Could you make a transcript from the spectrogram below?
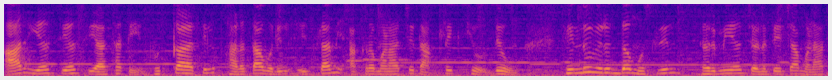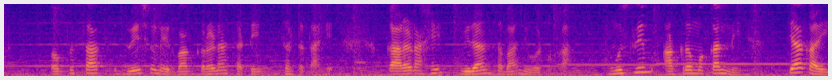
आर एस एस यासाठी भूतकाळातील भारतावरील इस्लामी आक्रमणाचे दाखले घेऊ देऊन हिंदू विरुद्ध मुस्लिम धर्मीय जनतेच्या मनात अपसात द्वेष निर्माण करण्यासाठी झटत आहे. कारण आहे विधानसभा निवडणुका. मुस्लिम आक्रमकांनी त्या काळी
